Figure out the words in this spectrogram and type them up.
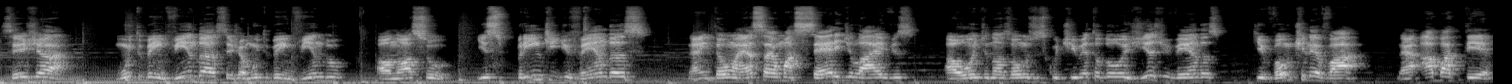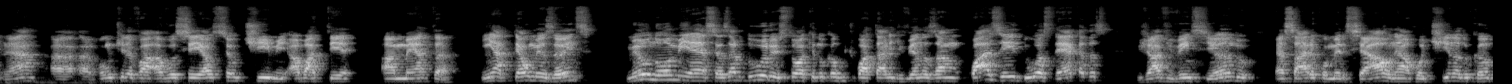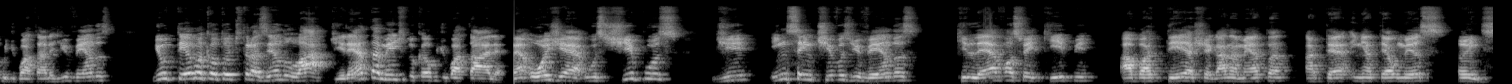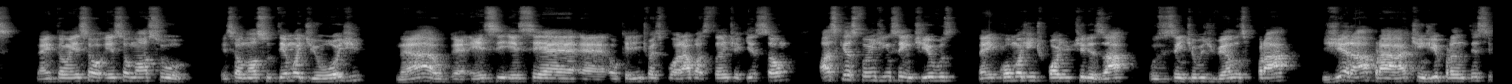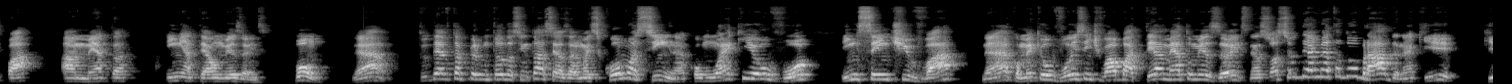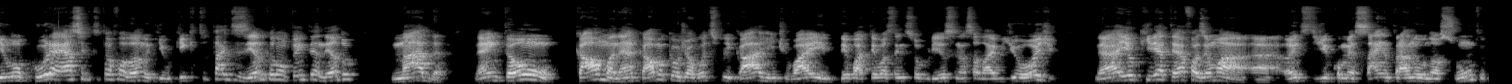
Seja muito bem-vinda, seja muito bem-vindo ao nosso sprint de vendas. Né? Então, essa é uma série de lives aonde nós vamos discutir metodologias de vendas que vão te levar né, a bater, né, a, a, vão te levar a você e ao seu time a bater a meta em até o mês antes. Meu nome é César Duro, estou aqui no campo de batalha de vendas há quase duas décadas, já vivenciando essa área comercial, né, a rotina do campo de batalha de vendas. E o tema que eu estou te trazendo lá, diretamente do campo de batalha, né, hoje é os tipos de incentivos de vendas que levam a sua equipe a bater, a chegar na meta até em até o mês antes. Né? Então esse é, esse é o nosso esse é o nosso tema de hoje, né? É, esse esse é, é o que a gente vai explorar bastante aqui são as questões de incentivos né? e como a gente pode utilizar os incentivos de vendas para gerar, para atingir, para antecipar a meta em até um mês antes. Bom, né? Tu deve estar perguntando assim, tá, César, mas como assim, né? Como é que eu vou incentivar, né? Como é que eu vou incentivar a bater a meta um mês antes, né? Só se eu der a meta dobrada, né? Que, que loucura é essa que tu tá falando aqui? O que que tu tá dizendo que eu não tô entendendo nada, né? Então, calma, né? Calma que eu já vou te explicar, a gente vai debater bastante sobre isso nessa live de hoje, né? E eu queria até fazer uma, antes de começar a entrar no, no assunto,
